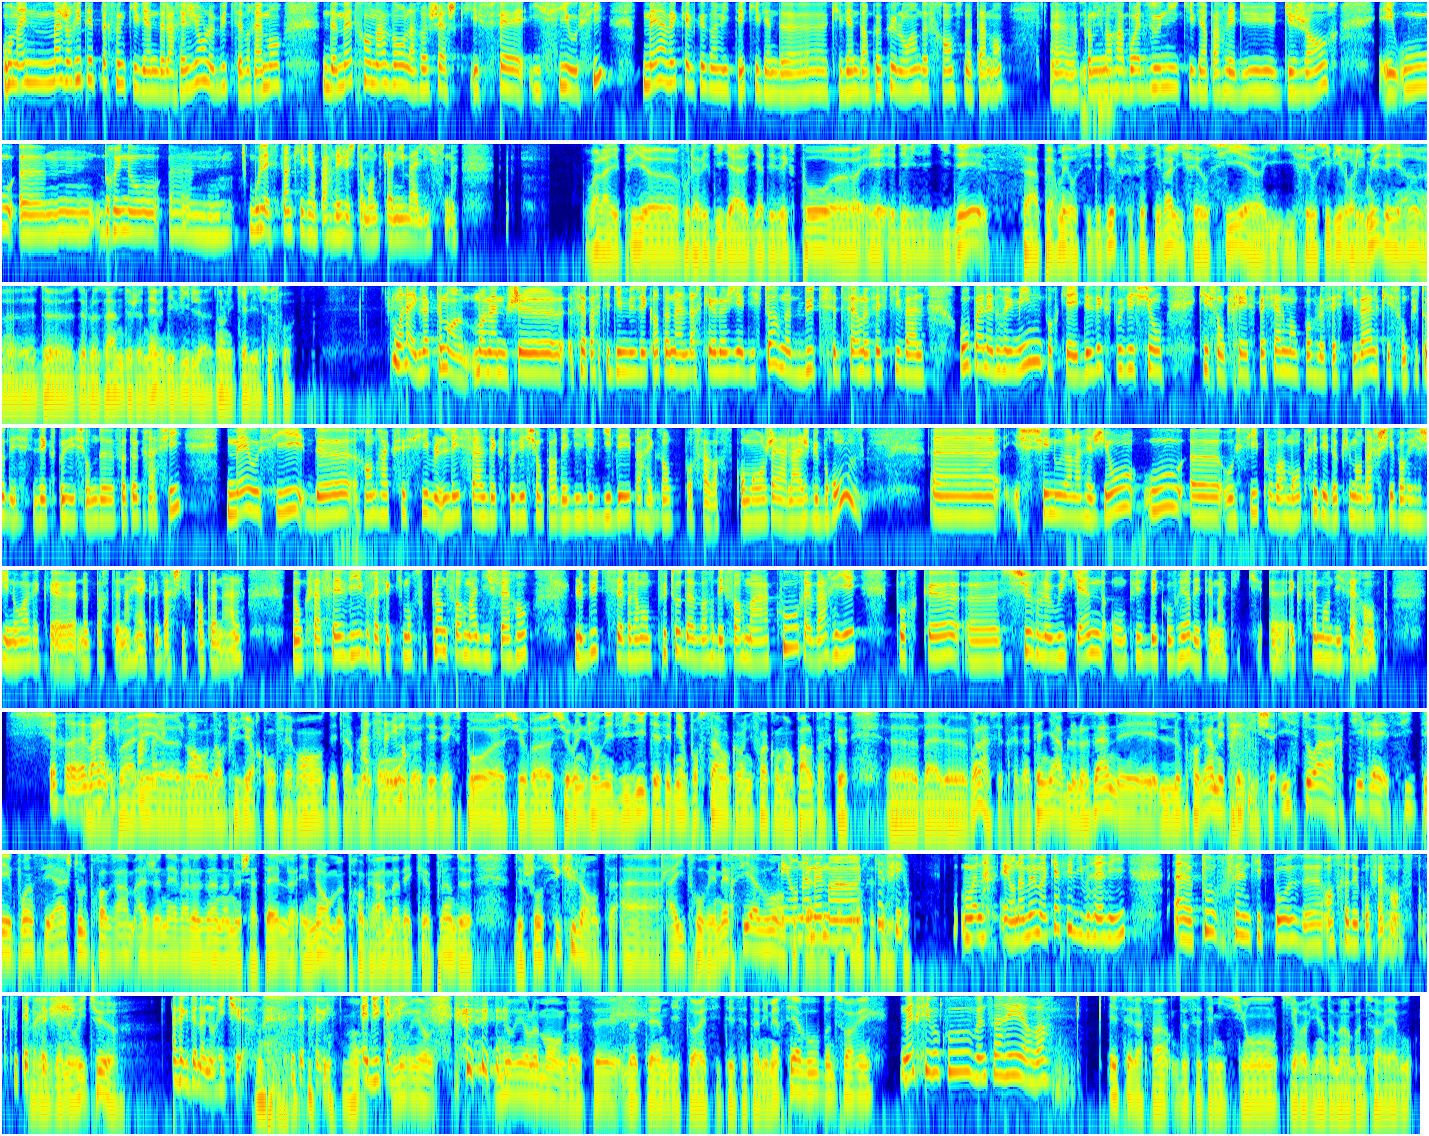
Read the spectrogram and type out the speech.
On a une majorité de personnes qui viennent de la région. Le but, c'est vraiment de mettre en avant la recherche qui se fait ici aussi, mais avec quelques invités qui viennent de, qui viennent d'un peu plus loin, de France notamment, euh, comme Nora Boizzoni qui vient parler du, du genre, et ou euh, Bruno euh, Boulestin qui vient parler justement de cannibalisme. Voilà, et puis euh, vous l'avez dit, il y a, des expos euh, et, et, des visites guidées. Ça permet aussi de dire que ce festival, il fait aussi, euh, il, fait aussi vivre les musées hein, de, de Lausanne, de Genève, des villes dans lesquelles il se trouve. Voilà, exactement. Moi-même, je fais partie du musée cantonal d'archéologie et d'histoire. Notre but, c'est de faire le festival au Palais de Rumine pour qu'il y ait des expositions qui sont créées spécialement pour le festival, qui sont plutôt des, expositions de photographie, mais aussi de rendre accessibles les salles d'exposition par des visites guidées, par exemple, pour savoir ce qu'on mangeait à l'âge du bronze. Euh, chez nous dans la région ou euh, aussi pouvoir montrer des documents d'archives originaux avec euh, notre partenariat avec les archives cantonales. Donc ça fait vivre effectivement sous plein de formats différents. Le but c'est vraiment plutôt d'avoir des formats courts et variés pour que sur le week-end on puisse découvrir des thématiques extrêmement différentes euh, voilà, on peut aller euh, dans, dans, plusieurs conférences, des tables rondes, des expos euh, sur sur une journée de visite et c'est bien pour ça encore une fois qu'on en parle parce que bah, le, voilà c'est très atteignable Lausanne et le programme est très riche. Histoire-cité.ch tout le programme à Genève, à Lausanne, à Neuchâtel, énorme programme avec plein de, de choses succulentes à, à y trouver. Merci à vous en tout cas d'être passé dans cette émission. Voilà, et on a même un café librairie pour faire une petite pause entre deux conférences. Donc tout est Avec de la nourriture. Avec de la nourriture. Tout est prévu. et du café. Nourrir, le monde, c'est le thème d'Histoire et Cité cette année. Merci à vous. Bonne soirée. Merci beaucoup. Bonne soirée. Au revoir. Et c'est la fin de cette émission qui revient demain. Bonne soirée à vous.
